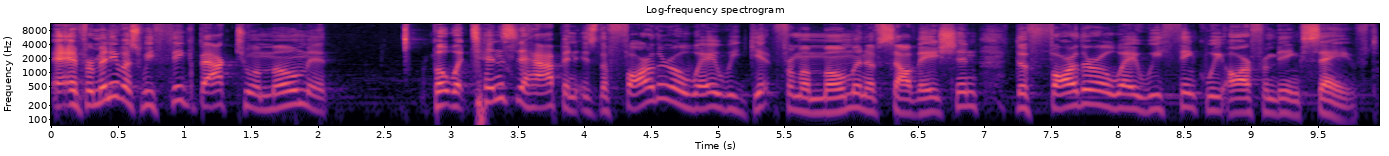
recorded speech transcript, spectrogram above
And for many of us, we think back to a moment, but what tends to happen is the farther away we get from a moment of salvation, the farther away we think we are from being saved.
